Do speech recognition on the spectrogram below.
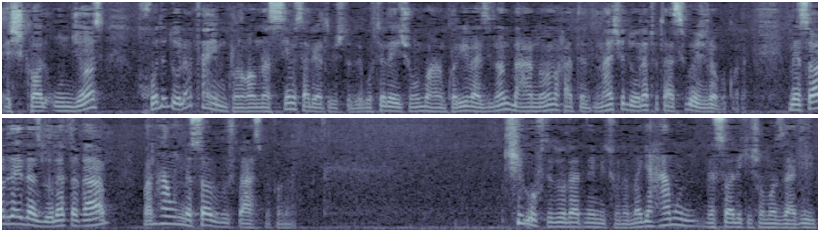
اشکال اونجاست خود دولت تعیین می‌کنه. قانون اساسی مسئولیت بهش داده. گفته رئیس جمهور با همکاری وزیران برنامه خط مشی دولت رو تصویب و اجرا بکنه. مثال زدید از دولت قبل. من همون مثال رو روش بحث می‌کنم. کی گفته دولت نمی‌تونه؟ مگه همون مثالی که شما زدید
